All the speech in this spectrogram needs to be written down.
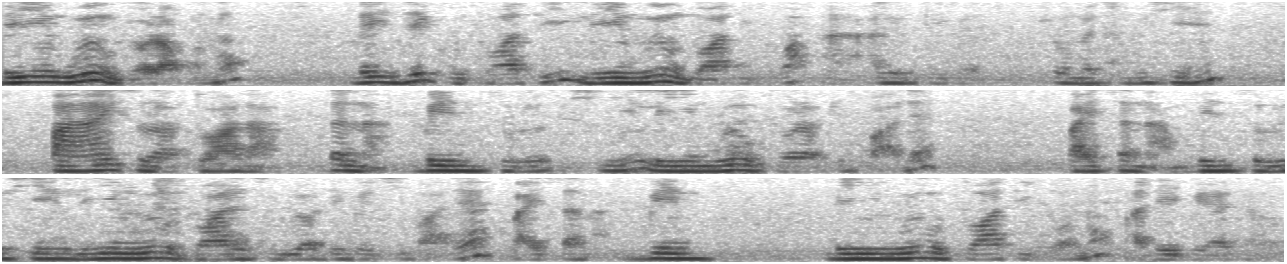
လေရင်ဝင်းကိုပြောတာပေါ့နော်လေစစ်ကိုသွားသည်လေရင်ဝင်းကိုသွားသည်ကွာအဲအဲ့လိုဒီပဲပြောမယ်ဆိုလို့ရှိရင်ပိုင်းဆိုတာသွားတာစက်နာဘင်းဆိုလို့ရှိရင်လေရင်ဝင်းကိုပြောတာဖြစ်ပါတယ်ပိုက်စနာဘင်းဆိုလို့ရှိရင်လေရင်ဝင်းကိုသွားတယ်ဆိုပြီးတော့အဓိပ္ပာယ်ရှိပါတယ်ပိုက်စနာဘင်းလေရင်ဝင်းကိုသွားတည်ပေါ့နော်အဓိပ္ပာယ်ကကျတော့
